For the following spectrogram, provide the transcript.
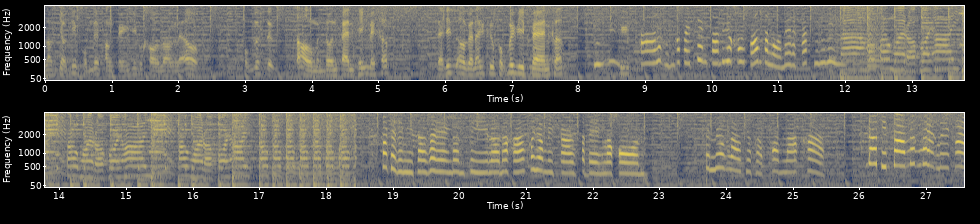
หลังจากที่ผมได้ฟังเพลงที่พวกเขาร้องแล้ว ผมรู้สึกเศร้าเหมือนโดนแฟนทิ้งเลยครับ แต่ที่เศร้ากว่านั้นคือผมไม่มีแฟนครับ อ่าแล้วผมก็ไปเต้นตอนที่เขาซ้อมตลอดเลยนะครับที่นี่สาวเต้างอยรอค จะมีการแสดงดนตรีแล้วนะคะ ก็ยังมีการแสดงละคร เป็นเรื่องราวเกี่ยวกับความรักค่ะ น่าติดตามมากๆเลยค่ะ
